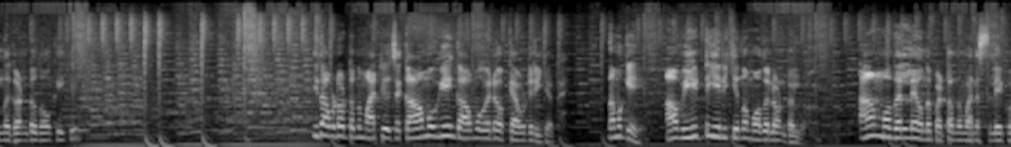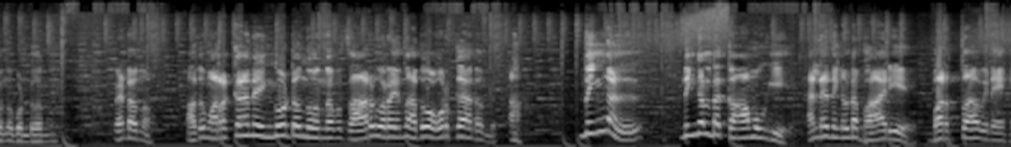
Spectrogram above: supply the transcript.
ഒന്ന് കണ്ടു നോക്കിക്ക്. ഇത് അവിടോട്ടൊന്ന് മാറ്റി വെച്ച കാമുകിയും കാമുകനും ഒക്കെ അവിടെ ഇരിക്കട്ടെ. നമുക്കേ ആ വീട്ടിൽ ഇരിക്കുന്ന മുതലുണ്ടല്ലോ. ആ മുതലിനെ ഒന്ന് പെട്ടെന്ന് മനസ്സിലേക്ക് ഒന്ന് കൊണ്ടുവന്ന്. വേണ്ടെന്നോ? അത് മറക്കാനേ ഇങ്ങോട്ടൊന്ന് വന്നപ്പോൾ സാറ് പറയുന്ന അത് ഓർക്കാനൊന്ന്. ആ നിങ്ങൾ നിങ്ങളുടെ കാമുകിയെ അല്ലെ നിങ്ങളുടെ ഭാര്യയെ ഭർത്താവിനെ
